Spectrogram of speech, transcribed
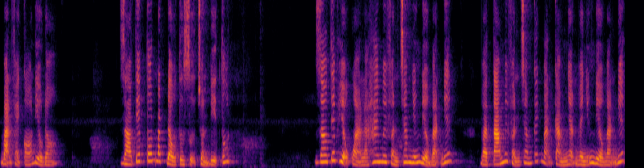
bạn phải có điều đó. Giao tiếp tốt bắt đầu từ sự chuẩn bị tốt. Giao tiếp hiệu quả là 20% những điều bạn biết và 80% cách bạn cảm nhận về những điều bạn biết.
